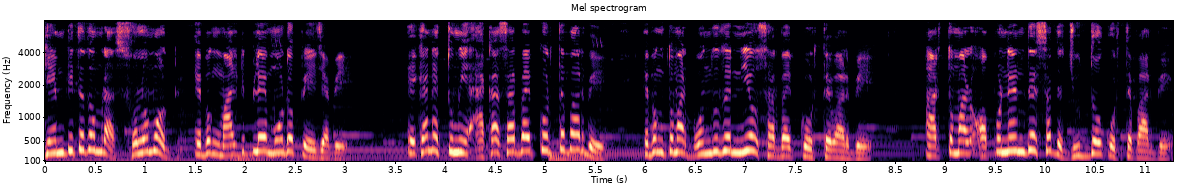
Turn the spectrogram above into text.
গেমটিতে তোমরা সোলো মোড এবং মাল্টিপ্লে মোডও পেয়ে যাবে। এখানে তুমি একা সার্ভাইভ করতে পারবে এবং তোমার বন্ধুদের নিয়েও সার্ভাইভ করতে পারবে। আর তোমার অপোনেন্টদের সাথে যুদ্ধও করতে পারবে।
